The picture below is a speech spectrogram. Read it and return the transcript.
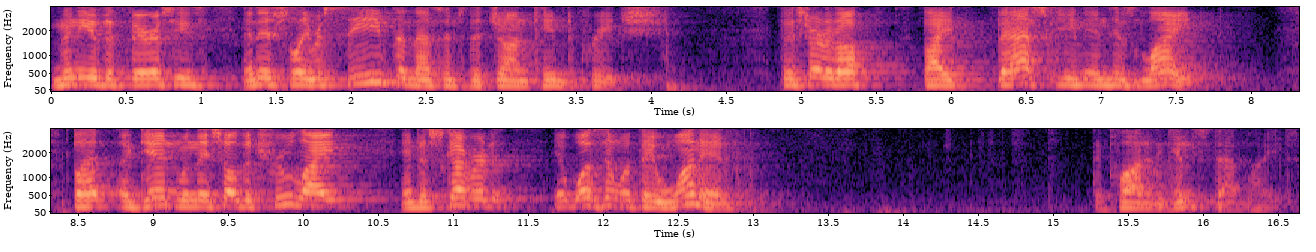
Many of the Pharisees initially received the message that John came to preach. They started off by basking in his light. But again, when they saw the true light and discovered it wasn't what they wanted, they plotted against that light.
